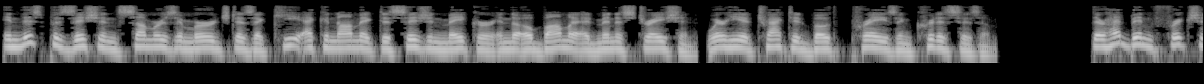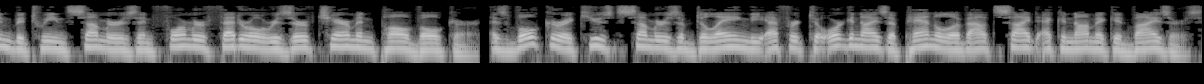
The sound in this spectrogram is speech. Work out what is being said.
In this position Summers emerged as a key economic decision-maker in the Obama administration, where he attracted both praise and criticism. There had been friction between Summers and former Federal Reserve Chairman Paul Volcker, as Volcker accused Summers of delaying the effort to organize a panel of outside economic advisers,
